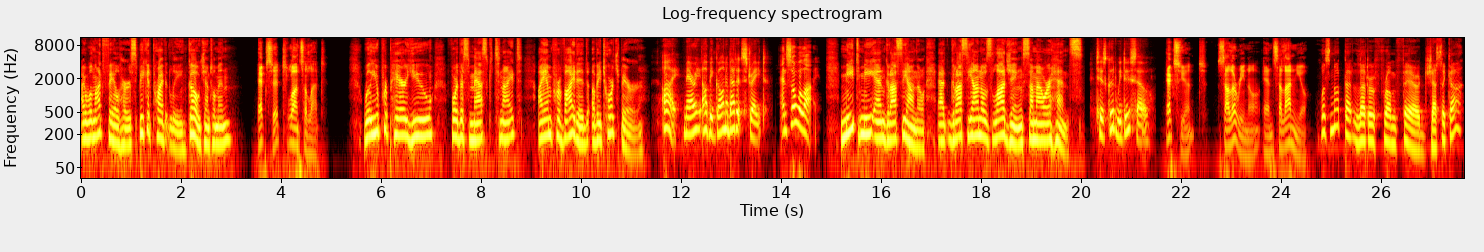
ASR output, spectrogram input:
I will not fail her. Speak it privately. Go, gentlemen. Exit Launcelot. Will you prepare you for this mask tonight? I am provided of a torch-bearer. Ay, marry, I'll be gone about it straight. And so will I. Meet me and Gratiano at Gratiano's lodging some hour hence. 'Tis good we do so. Exeunt Salarino and Salanio. Was not that letter from fair Jessica?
